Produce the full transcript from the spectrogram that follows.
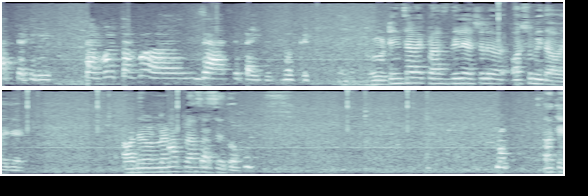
আচ্ছা ঠিক আছে। তারপরে তারপর যা আছে তাই ওকে রুটিন ছাড়া ক্লাস দিলে আসলে অসুবিধা হয়ে যায়। আমাদের অন্যান্য ক্লাস আছে তো। ওকে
